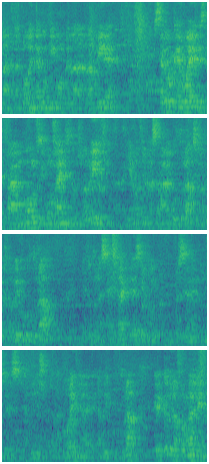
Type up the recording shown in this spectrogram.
la, la cloenda, com diu molt bé l'Alvira. Sabeu que Guaire des de fa molts i molts anys, doncs l'abril, eh, ja no fem una setmana cultural, sinó que és l'abril cultural, hi ha tota una sèrie d'actes i avui precisament doncs, és, avui és la cloenda d'aquest abril cultural. Crec que d'una forma ben,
